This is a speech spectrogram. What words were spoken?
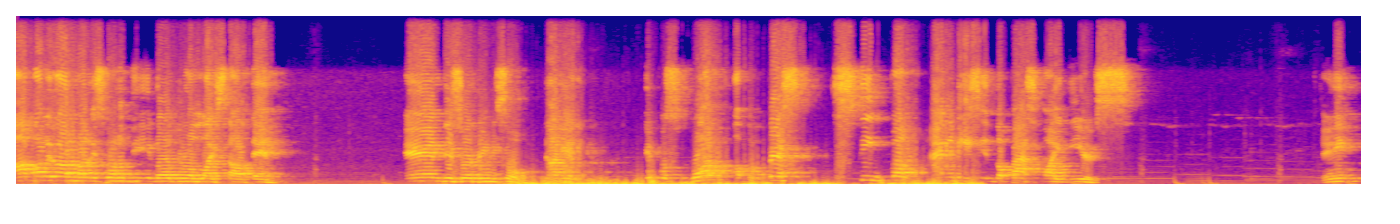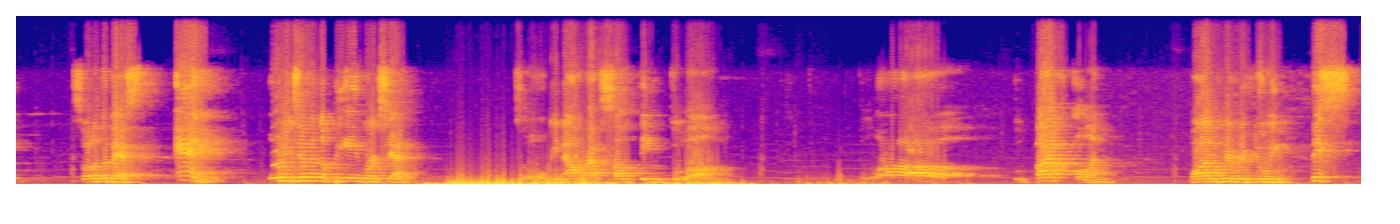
Appare-Ranman is one of the inaugural Lifestyle 10. And deservingly so. Dahil it was one of the best steampunk animes in the past 5 years. Okay? It's one of the best. And original na PA works yan. So we now have something to um to, to bank on while we're reviewing this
